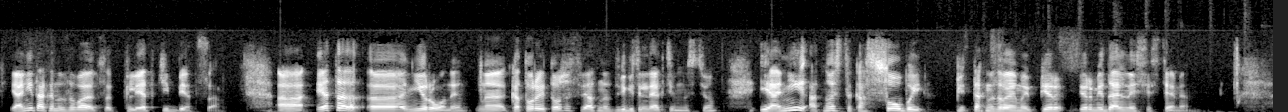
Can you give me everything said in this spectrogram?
И они так и называются клетки Бетца. Это нейроны, которые тоже связаны с двигательной активностью, и они относятся к особой так называемой пирамидальной системе.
